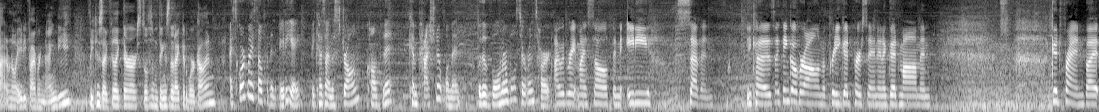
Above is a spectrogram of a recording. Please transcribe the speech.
I don't know, 85 or 90 because I feel like there are still some things that I could work on. I scored myself with an 88 because I'm a strong, confident, compassionate woman with a vulnerable servant's heart. I would rate myself an 87 because I think overall I'm a pretty good person and a good mom and good friend, but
